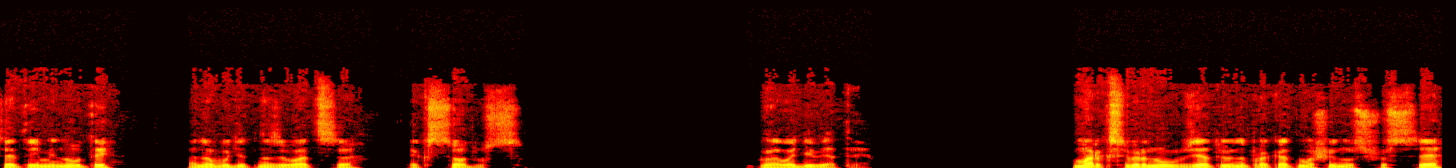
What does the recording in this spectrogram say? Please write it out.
С этой минуты оно будет называться Эксодус. Глава 9. Марк свернул взятую на прокат машину с шоссе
